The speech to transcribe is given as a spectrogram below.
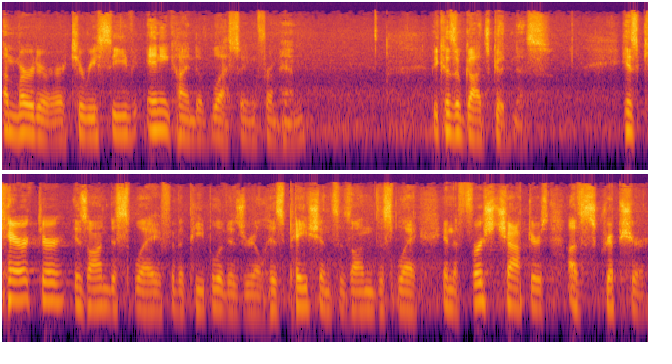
a murderer to receive any kind of blessing from him? Because of God's goodness. His character is on display for the people of Israel. His patience is on display in the first chapters of Scripture.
